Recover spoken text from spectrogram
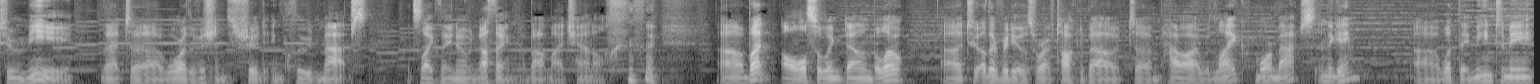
to me that uh, War of the Visions should include maps. It's like they know nothing about my channel. uh, but I'll also link down below uh, to other videos where I've talked about um, how I would like more maps in the game, uh, what they mean to me,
